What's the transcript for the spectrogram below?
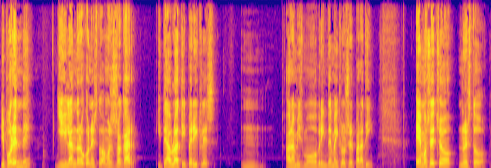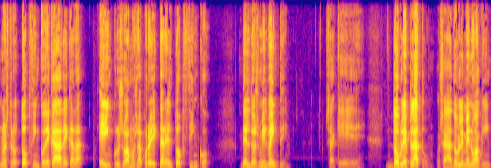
Y por ende, y hilándolo con esto, vamos a sacar, y te hablo a ti, Pericles, mm, ahora mismo Bring the My Closer para ti, hemos hecho nuestro, nuestro top 5 de cada década e incluso vamos a proyectar el top 5 del 2020. O sea que doble plato, o sea, doble menú aquí.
